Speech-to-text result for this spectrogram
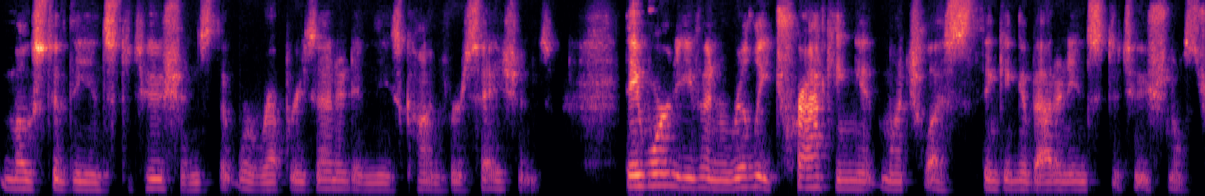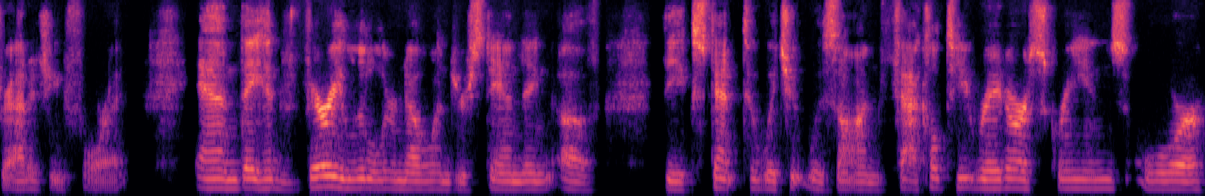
most of the institutions that were represented in these conversations. They weren't even really tracking it, much less thinking about an institutional strategy for it. And they had very little or no understanding of the extent to which it was on faculty radar screens or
